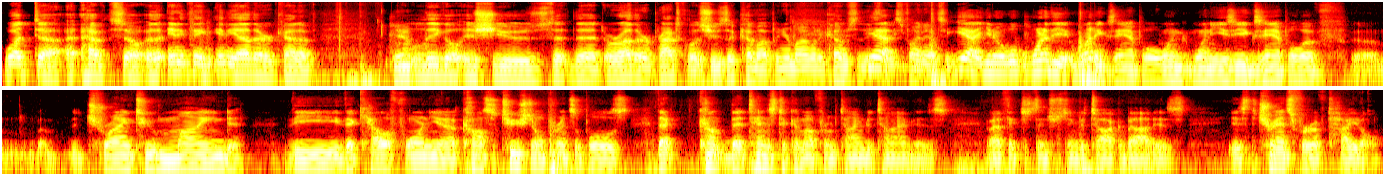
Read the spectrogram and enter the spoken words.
What uh, have so anything any other kind of Yeah. legal issues that, that or other practical issues that come up in your mind when it comes to these Yeah. financing? Yeah, you know, one of the one example, one one easy example of um, trying to mind the the California constitutional principles that come that tends to come up from time to time is I think just interesting to talk about is is the transfer of title.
